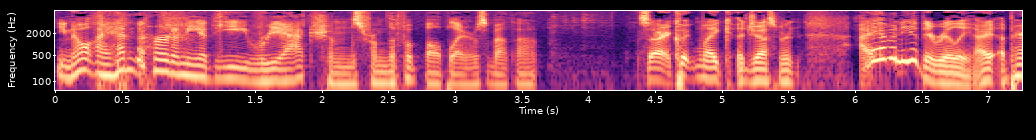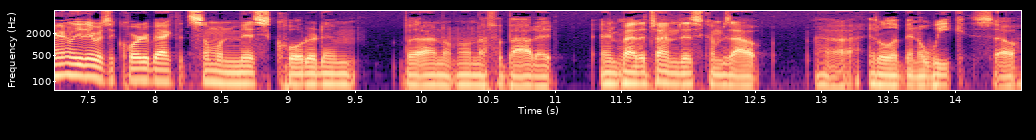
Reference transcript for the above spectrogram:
You know, I hadn't heard any of the reactions from the football players about that. Sorry, quick mic adjustment. I haven't either, really. I, apparently, there was a quarterback that someone misquoted him, but I don't know enough about it. And by the time this comes out, uh, it'll have been a week. So,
